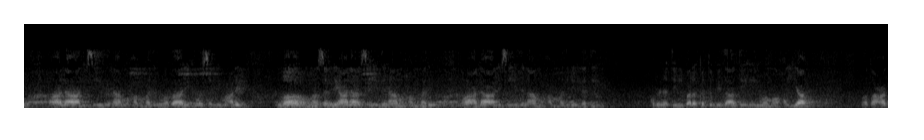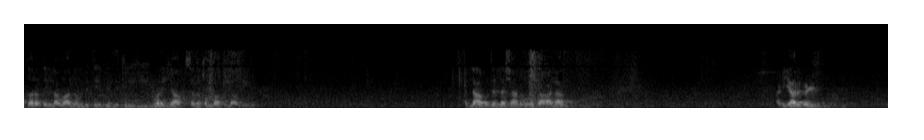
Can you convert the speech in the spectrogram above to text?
تعالی علی سیدنا محمد مبارک وسلم علیہ اللہم صلی علی سیدنا محمد وعلا علی سیدنا محمد للذی قرنت البرکت بذاته ومحیاه وطعترت اللوالم بتی بذکره وریاه صدق اللہ العظیم اللہ جل شانہ وتعالی அடியார்கள்.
